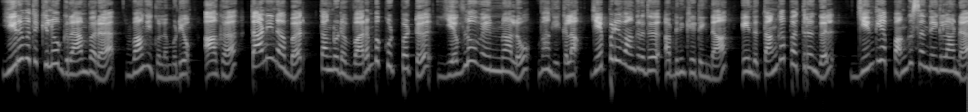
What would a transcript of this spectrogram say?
இருபது கிலோ கிராம் வரை வாங்கிக் கொள்ள முடியும். ஆக தனிநபர் தங்களோட வரம்புக்குட்பட்டு எவ்வளவு வேணும்னாலும் வாங்கிக்கலாம். எப்படி வாங்குறது அப்படின்னு கேட்டீங்கன்னா இந்த தங்க பத்திரங்கள் இந்திய பங்கு சந்தைகளான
